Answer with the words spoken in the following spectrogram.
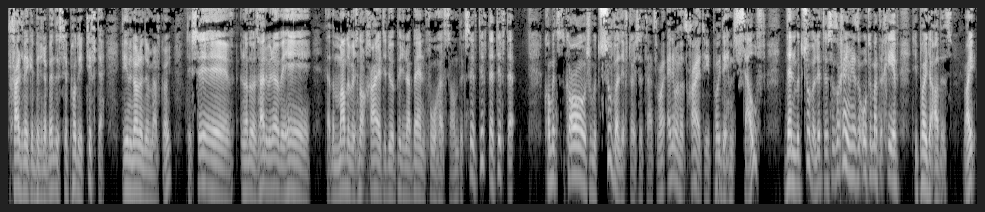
is chayav to make a bidin ben, to say podi tifta, v'im non under mafka, to save, in other words, how do we know over here that the mother is not chayav to do a pigeon ben for her son? To save tifta, tifta, Anyone that's chayav to be poida himself, then mitzuva liftos is he has an automatic chayav to poida others, right?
